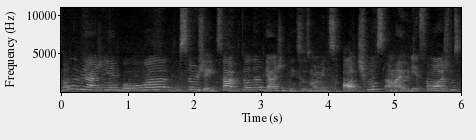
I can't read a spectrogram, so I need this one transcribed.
Toda viagem é boa do seu jeito, sabe? Toda viagem tem seus momentos ótimos, a maioria são ótimos,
